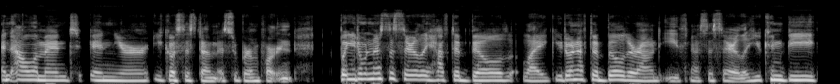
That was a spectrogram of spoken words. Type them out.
an element in your ecosystem is super important but you don't necessarily have to build like you don't have to build around eth necessarily you can be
